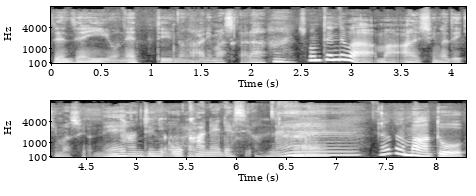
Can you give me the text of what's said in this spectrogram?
全然いいよねっていうのがありますから、はいその点では、まあ、安心ができますよね。単純にお金ですよね。ただ、まあ、あと、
